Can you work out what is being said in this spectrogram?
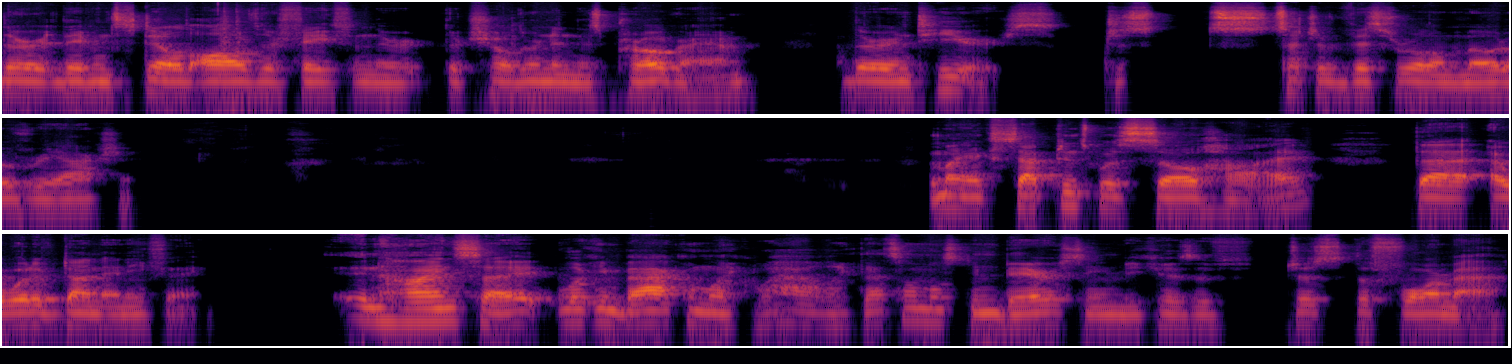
they're they've instilled all of their faith in their their children in this program they're in tears. Just such a visceral, emotive reaction. My acceptance was so high that I would have done anything. In hindsight, looking back, I'm like, wow, like that's almost embarrassing because of just the format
